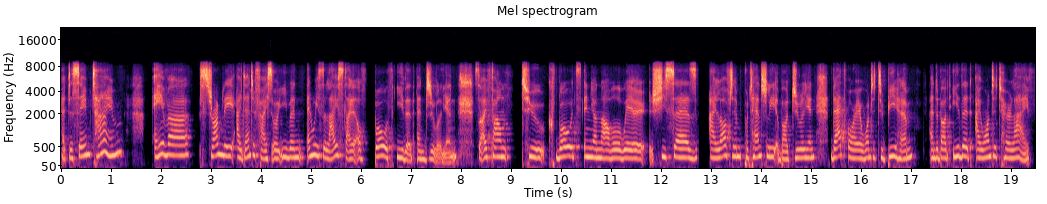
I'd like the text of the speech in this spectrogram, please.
At the same time, Ava strongly identifies or even envies the lifestyle of both Edith and Julian. So I found two quotes in your novel where she says, I loved him potentially about Julian, that or I wanted to be him, and about Edith, I wanted her life.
